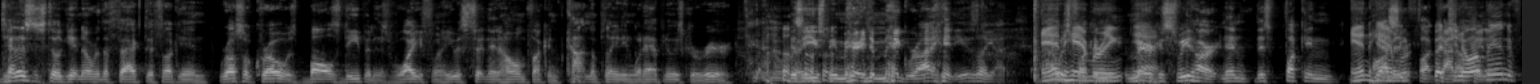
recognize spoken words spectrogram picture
Dennis is still getting over the fact that fucking Russell Crowe was balls deep in his wife when he was sitting at home fucking contemplating what happened to his career. Because he used to be married to Meg Ryan. He was like, I, I And was hammering- America's yeah. sweetheart. And then this fucking And Austin hammer- fuck But got you know what, in it. man? If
